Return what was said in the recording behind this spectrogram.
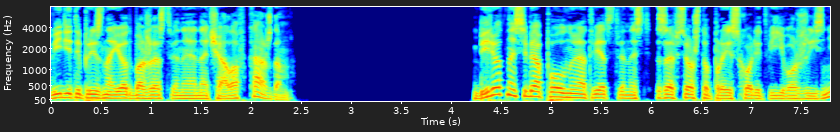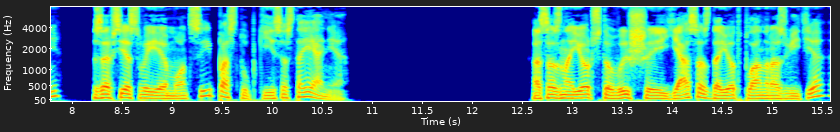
видит и признает божественное начало в каждом берет на себя полную ответственность за все, что происходит в его жизни, за все свои эмоции, поступки и состояния. осознает, что высшее «я» создает план развития,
